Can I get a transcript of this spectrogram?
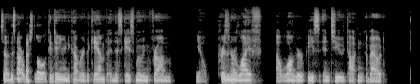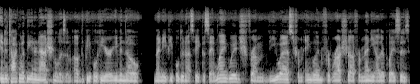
so this part we're still continuing to cover the camp, in this case, moving from, you know, prisoner life, a longer piece into talking about into talking about the internationalism of the people here, even though many people do not speak the same language from the US, from England, from Russia, from many other places.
